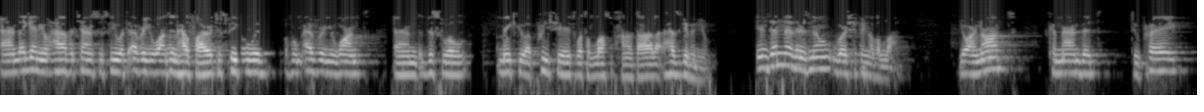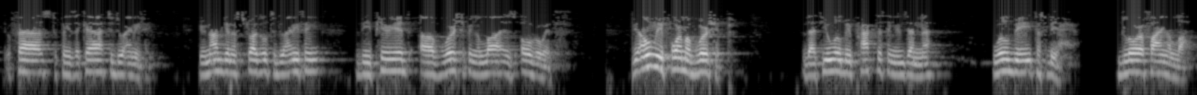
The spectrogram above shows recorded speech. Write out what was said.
And again, you'll have a chance to see whatever you want in Hellfire, to speak with whomever you want, and this will make you appreciate what Allah subhanahu wa ta'ala has given you. In Jannah, there's no worshipping of Allah. You are not commanded to pray, to fast, to pay zakah, to do anything. You're not going to struggle to do anything. The period of worshipping Allah is over with. The only form of worship that you will be practicing in Jannah will be tasbih, glorifying Allah.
